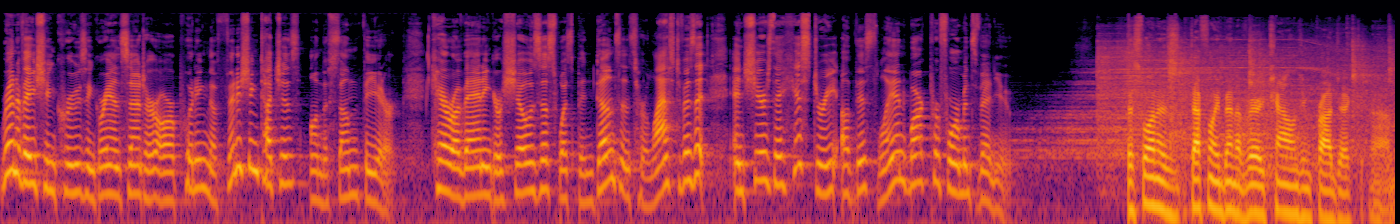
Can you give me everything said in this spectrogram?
Renovation crews in Grand Center are putting the finishing touches on the Sun Theater. Kara Vaninger shows us what's been done since her last visit and shares the history of this landmark performance venue. This one has definitely been a very challenging project. Um,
